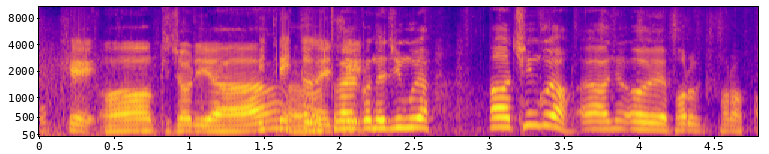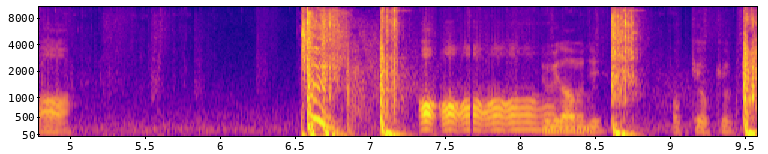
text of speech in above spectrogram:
오케이. 아 기절이야. 밑에 있던 어, 애지. 어떡할 건데 친구야? 아 친구야. 아 아니야. 어예 바로 바로 앞. 어. 어, 어, 어, 어, 어. 여기 뒤. 오케이, 오케이, 오케이.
